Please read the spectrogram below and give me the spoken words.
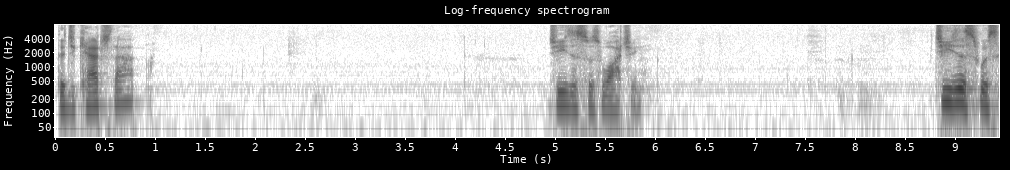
Did you catch that? Jesus was watching. Jesus was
